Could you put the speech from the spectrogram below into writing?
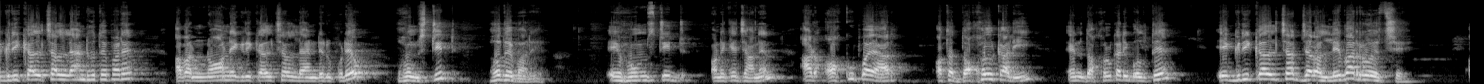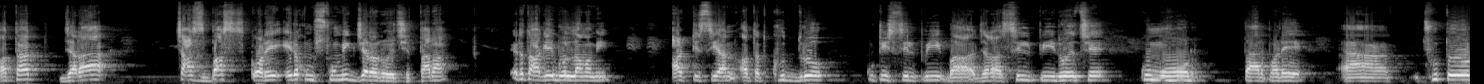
এগ্রিকালচার ল্যান্ড হতে পারে, আবার নন এগ্রিকালচার ল্যান্ডের উপরেও হোমস্টিড হতে পারে। এই হোমস্টিড অনেকে জানেন, আর অকুপায়ার অর্থাৎ দখলকারী, এন দখলকারী বলতে এগ্রিকালচার যারা লেবার রয়েছে, অর্থাৎ যারা চাষবাস করে, এরকম শ্রমিক যারা রয়েছে তারা, এটা তো আগেই বললাম আমি আর্টিসিয়ান অর্থাৎ ক্ষুদ্র কুটির শিল্পী বা যারা শিল্পী রয়েছে, কুমোর, তারপরে ছুতোর,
